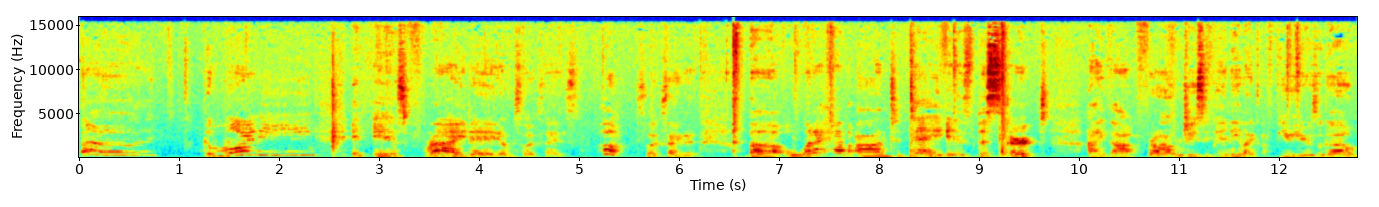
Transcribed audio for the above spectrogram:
Bye. Good morning. It is Friday. I'm so excited. Oh, so excited. But what I have on today is this skirt I got from JCPenney like a few years ago.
